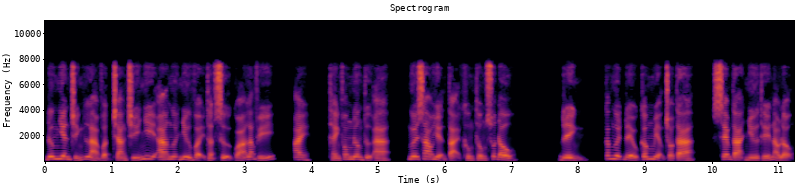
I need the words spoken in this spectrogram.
đương nhiên chính là vật trang trí nhi a ngươi như vậy thật sự quá lãng phí, ai, thành phong nương tử a, ngươi sao hiện tại không thông suốt đâu. Đình, các ngươi đều câm miệng cho ta, xem ta như thế nào lộng.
